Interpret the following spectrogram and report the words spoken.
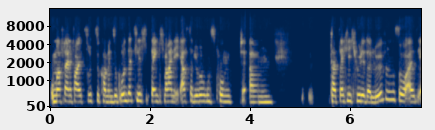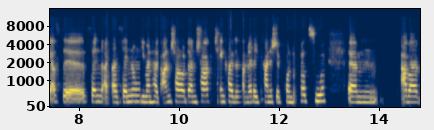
um auf deine Frage zurückzukommen, so grundsätzlich denke ich, war mein erster Berührungspunkt ähm, tatsächlich Höhle der Löwen, so als erste Send als Sendung, die man halt anschaut, dann Shark Tank halt das amerikanische Pendant dazu. Ähm, aber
